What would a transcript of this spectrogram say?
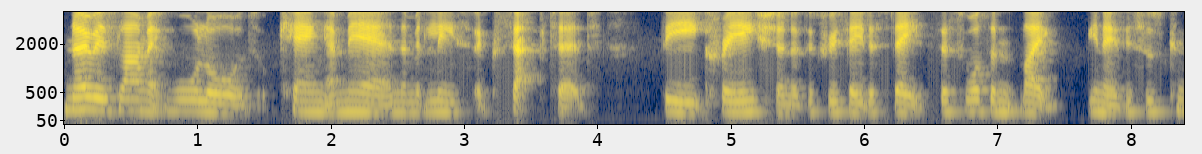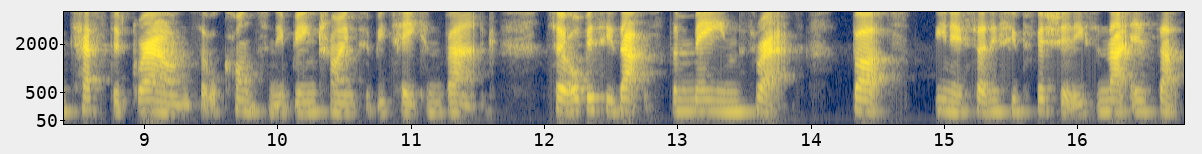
no Islamic warlord, king, emir in the Middle East accepted the creation of the Crusader states. This wasn't like you know this was contested grounds that were constantly being trying to be taken back so obviously that's the main threat but you know certainly superficially and that is that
